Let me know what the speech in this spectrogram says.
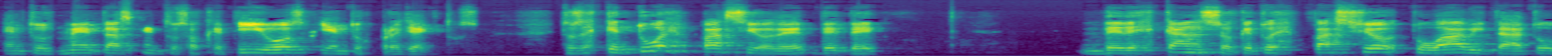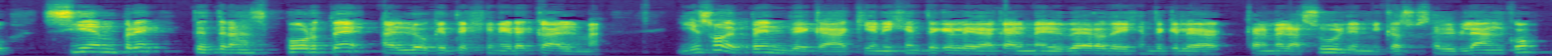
en tus metas, en tus objetivos y en tus proyectos. Entonces, que tu espacio de, de descanso, que tu espacio, tu hábitat, tu siempre te transporte a lo que te genere calma. Y eso depende de cada quien. Hay gente que le da calma el verde, hay gente que le da calma el azul, en mi caso es el blanco.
